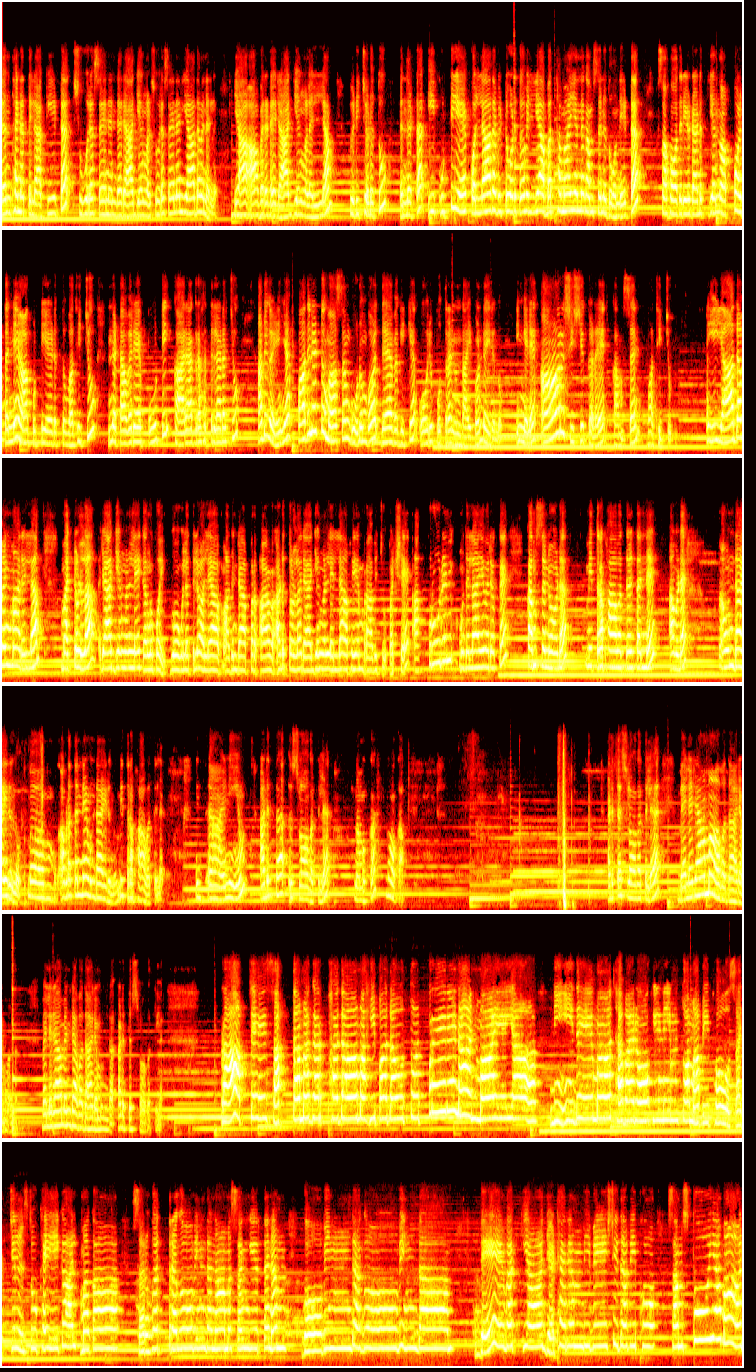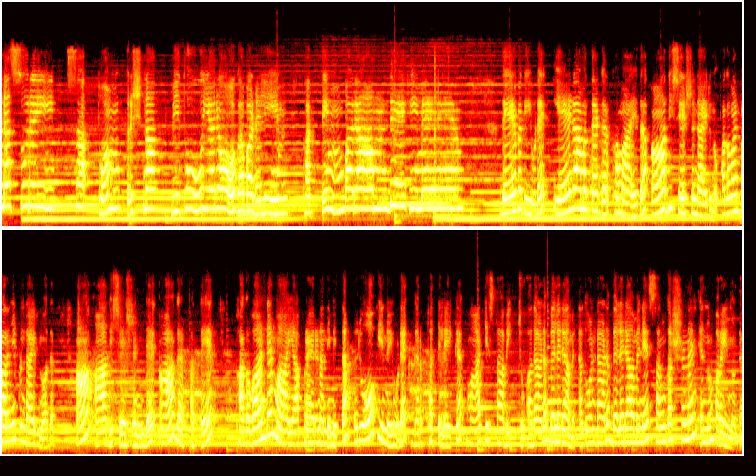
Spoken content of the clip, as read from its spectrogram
ബന്ധനത്തിലാക്കിയിട്ട് ശൂരസേനന്റെ രാജ്യങ്ങൾ ശൂരസേനൻ യാദവനല്ലേ അവരുടെ രാജ്യങ്ങളെല്ലാം പിടിച്ചെടുത്തു. എന്നിട്ട് ഈ കുട്ടിയെ കൊല്ലാതെ വിട്ടുകൊടുത്തത് വലിയ അബദ്ധമായി എന്ന് കംസന് തോന്നിയിട്ട് സഹോദരിയുടെ അടുത്ത് ചെന്ന് അപ്പോൾ തന്നെ ആ കുട്ടിയെ എടുത്ത് വധിച്ചു. എന്നിട്ട് അവരെ പൂട്ടി കാരാഗ്രഹത്തിൽ അടച്ചു. അത് കഴിഞ്ഞ് പതിനെട്ട് മാസം കൂടുമ്പോൾ ദേവകിക്ക് ഒരു പുത്രൻ ഉണ്ടായിക്കൊണ്ടേയിരുന്നു ഇങ്ങനെ ആറ് ശിശുക്കളെ കംസൻ വധിച്ചു. ഈ യാദവന്മാരെല്ലാം മറ്റുള്ള രാജ്യങ്ങളിലേക്ക് അങ്ങ് പോയി. ഗോകുലത്തിലോ അല്ലെ അതിന്റെ അപ്പുറ അടുത്തുള്ള രാജ്യങ്ങളിലെല്ലാം അഭയം പ്രാപിച്ചു. പക്ഷെ അക്രൂരൻ മുതലായവരൊക്കെ കംസനോട് മിത്രഭാവത്തിൽ തന്നെ അവിടെ ഉണ്ടായിരുന്നു. അവിടെ തന്നെ ഉണ്ടായിരുന്നു മിത്രഭാവത്തിൽ. ഇനിയും അടുത്ത ശ്ലോകത്തിൽ നമുക്ക് നോക്കാം. അടുത്ത ശ്ലോകത്തിൽ ബലരാമ അവതാരമാണ്. ബലരാമന്റെ അവതാരമുണ്ട് അടുത്ത ശ്ലോകത്തിൽ. പ്രാപ്തേ സച്ചിൽ സർവത്ര ഗോവിന്ദ നാമ സങ്കീർത്തനം ഗോവിന്ദ ഗോവിന്ദ. ദേവക്യാ ജഠരം വിവേശിത വിഭോ സംസ്തൂയമാനസുരൈ स त्वं കൃഷ്ണ വിധൂയ रोगबडलीं ഭക്തിം പരാം ദേഹിമേ. ദേവകിയുടെ ഏഴാമത്തെ ഗർഭമായത് ആദിശേഷനായിരുന്നു. ഭഗവാൻ പറഞ്ഞിട്ടുണ്ടായിരുന്നു അത്. ആ ആദിശേഷന്റെ ആ ഗർഭത്തെ ഭഗവാന്റെ മായ പ്രേരണ നിമിത്തം രോഹിണിയുടെ ഗർഭത്തിലേക്ക് മാറ്റി സ്ഥാപിച്ചു. അതാണ് ബലരാമൻ. അതുകൊണ്ടാണ് ബലരാമനെ സംഘർഷണൻ എന്നും പറയുന്നുണ്ട്.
